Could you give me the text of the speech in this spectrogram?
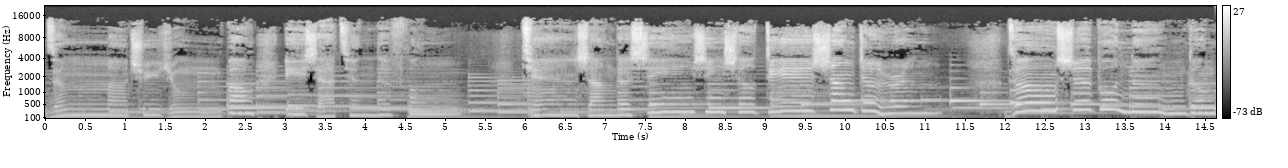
怎么去拥抱一夏天的风？天上的星星笑地上的人，总是不能懂，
